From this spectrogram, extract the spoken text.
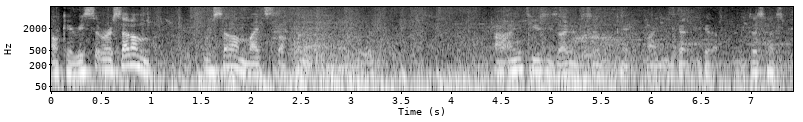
Okay, we set, we're set on we're set on light stuff. Uh, I need to use these items too. Okay, fine. You get you get up. this has to be.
